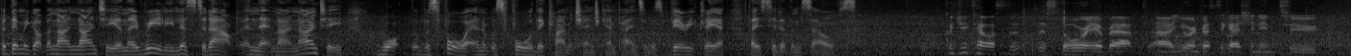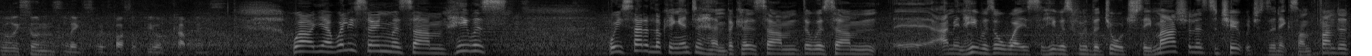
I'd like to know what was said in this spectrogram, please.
but then we got the 990 and they really listed out in that 990 what it was for, and it was for their climate change campaigns. It was very clear, they said it themselves. Could you tell us the, the story about uh, your investigation into Willie Soon's links with fossil fuel companies? Well, yeah, Willie Soon was, um, he was, we started looking into him because um, there was, um, eh, I mean, he was always, he was with the George C. Marshall Institute, which is an Exxon funded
